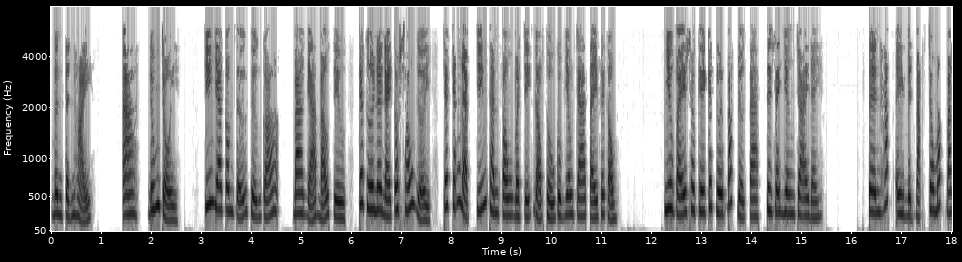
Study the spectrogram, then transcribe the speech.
bình tĩnh hỏi. À, đúng rồi, chiến gia công tử thường có ba gã bảo tiêu, các ngươi nơi này có sáu người, chắc chắn là chiến thanh phong và triển ngọc thụ cùng nhau tra tay phải không? Như vậy sau khi các ngươi bắt được ta, thì sẽ dâng cho ai đây? Tên hắc y bịt mặt trong mắt bắn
